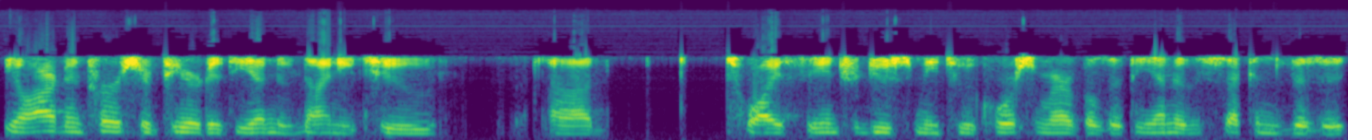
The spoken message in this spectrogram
you know, Arten and Pursah appeared at the end of '92 uh, twice. They introduced me to A Course in Miracles at the end of the second visit.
